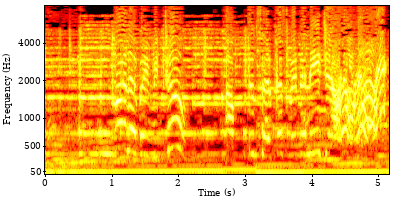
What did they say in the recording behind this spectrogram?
बोला भाई मिठू अब तुम सर्कस में तो नहीं जाओगे ना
